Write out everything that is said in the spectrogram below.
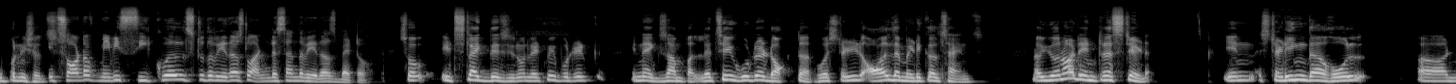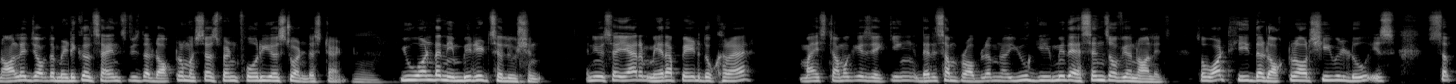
Upanishads. It's sort of maybe sequels to the Vedas to understand the Vedas better. So it's like this, you know, let me put it in an example. Let's say you go to a doctor who has studied all the medical science. Now you're not interested in studying the whole uh, knowledge of the medical science, which the doctor must have spent four years to understand. Mm. You want an immediate solution. And you say, Yaar, mera pet dukh hai. my stomach is aching, there is some problem. Now you give me the essence of your knowledge. So what he, the doctor or she will do is sub-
